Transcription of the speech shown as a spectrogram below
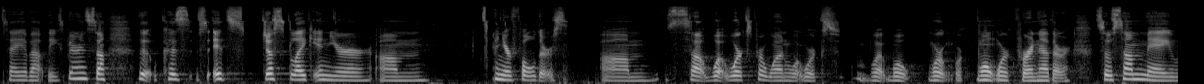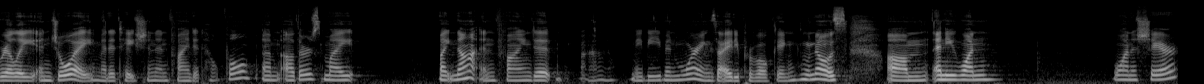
say about the experience? So, because it's just like in your um, in your folders. Um, so what works for one, what works, what won't work, won't work for another. So some may really enjoy meditation and find it helpful, and others might might not and find it, I don't know, maybe even more anxiety provoking. Who knows? Um, anyone want to share?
